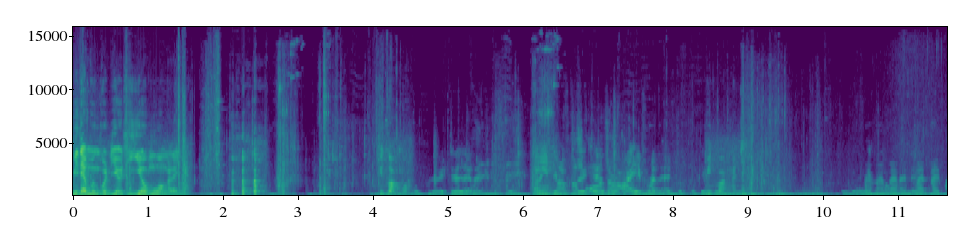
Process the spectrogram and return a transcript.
มีแต่มึงคนเดียวที่เยี่ยวม่วงอะไรเงี้ย ผิดหวังวะเผยเจอนะไอ้จริงเผยเจอมึงไปหมดแล้วผิดหวังนะเนี่ยไปไปไปไปไป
